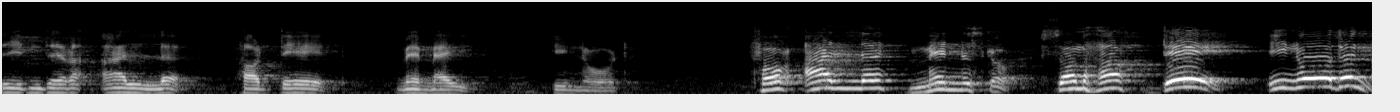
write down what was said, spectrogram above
siden dere alle har del med meg i nåde. For alle mennesker som har det i nåden,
